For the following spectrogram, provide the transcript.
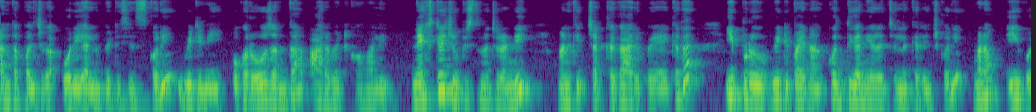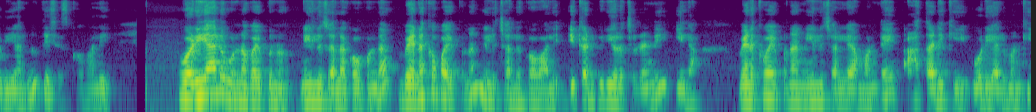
అంత పలుచగా ఒడియాలను పెట్టేసేసుకొని వీటిని ఒక రోజంతా ఆరబెట్టుకోవాలి. నెక్స్ట్ డే చూపిస్తున్నా చూడండి. మనకి చక్కగా ఆరిపోయాయి కదా! ఇప్పుడు వీటిపైన కొద్దిగా నీళ్ళని చిలకరించుకొని మనం ఈ వడియాలను తీసేసుకోవాలి. వడియాలు ఉన్న వైపున నీళ్ళు చల్లకోకుండా వెనక వైపున నీళ్ళు చల్లుకోవాలి. ఇక్కడ వీడియోలో చూడండి ఇలా. వెనక వైపున నీళ్ళు చల్లామంటే ఆ తడికి వడియాలు మనకి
